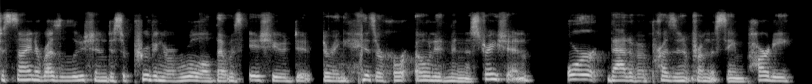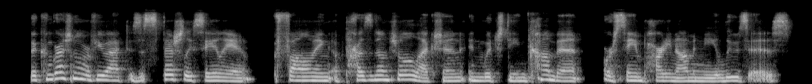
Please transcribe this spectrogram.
to sign a resolution disapproving a rule that was issued during his or her own administration or that of a president from the same party, the Congressional Review Act is especially salient following a presidential election in which the incumbent or same party nominee loses.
